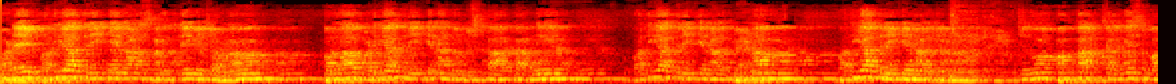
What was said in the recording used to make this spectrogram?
ਬੜੇ ਵਧੀਆ ਤਰੀਕੇ ਨਾਲ ਸੰਗਤ ਦੇ ਵਿੱਚ ਆਉਣਾ ਨਮਸਕਾਰ ਆ ਵਧੀਆ ਤਰੀਕੇ ਨਾਲ ਬਹਿਣਾ ਵਾ, ਵਧੀਆ ਤਰੀਕੇ ਨਾਲ ਜਾਣਾ ਵਾ। ਜਦੋਂ ਆਪਾਂ ਘਰ ਚੱਲ ਕੇ ਸੁਭਾਅ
